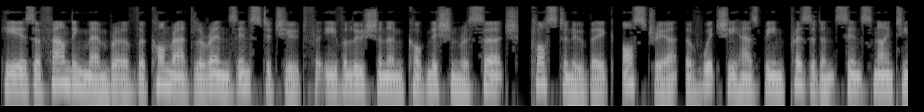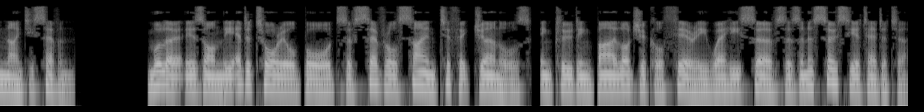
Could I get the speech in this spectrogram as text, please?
He is a founding member of the Konrad Lorenz Institute for Evolution and Cognition Research, Klosterneuburg, Austria, of which he has been president since 1997. Müller is on the editorial boards of several scientific journals, including Biological Theory where he serves as an associate editor.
